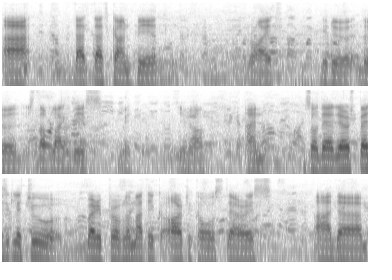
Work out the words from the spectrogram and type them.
uh, that, that can't be right to do, do stuff like this with, you know. And so there, there's basically two very problematic articles. There is uh, the,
